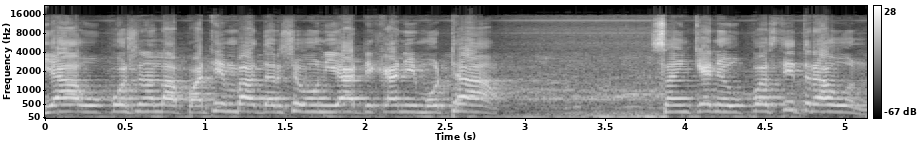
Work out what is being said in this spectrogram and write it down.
या उपोषणाला पाठिंबा दर्शवून या ठिकाणी मोठ्या संख्येने उपस्थित राहून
